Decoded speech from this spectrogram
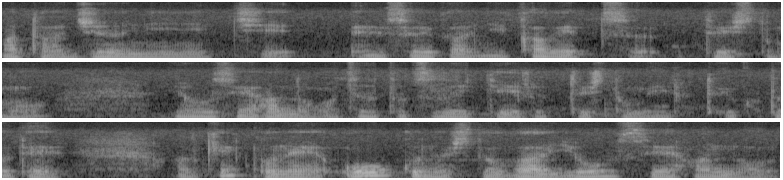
または12日、えそれから2ヶ月という人も陽性反応がずっと続いているという人もいるということであ結構ね多くの人が陽性反応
